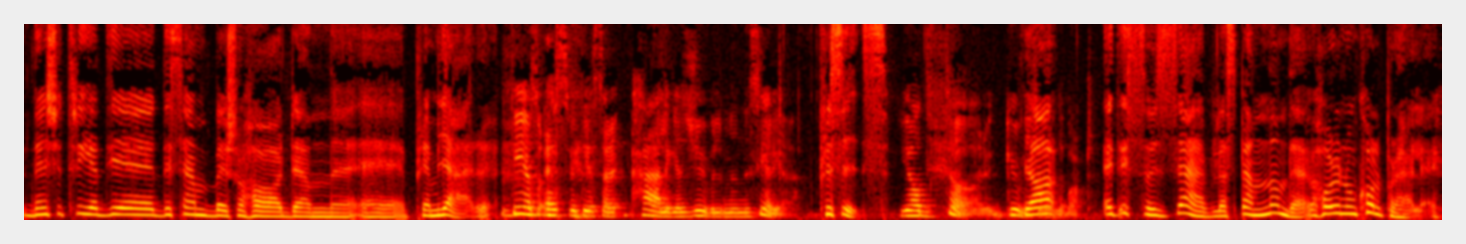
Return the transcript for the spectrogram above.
Den 23 december så har den eh, premiär. Det är alltså SVTs härliga julminiserie. Precis. Jag dör. Gud Ja, så underbart. det är så jävla spännande. Har du någon koll på det här eller?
